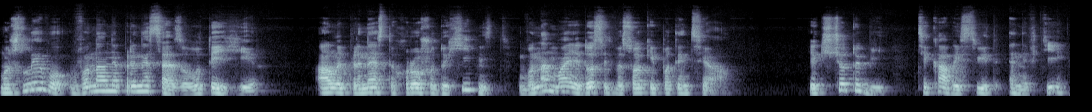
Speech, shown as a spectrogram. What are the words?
Можливо, вона не принесе золотий гір, але принести хорошу дохідність вона має досить високий потенціал. Якщо тобі цікавий світ NFT,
